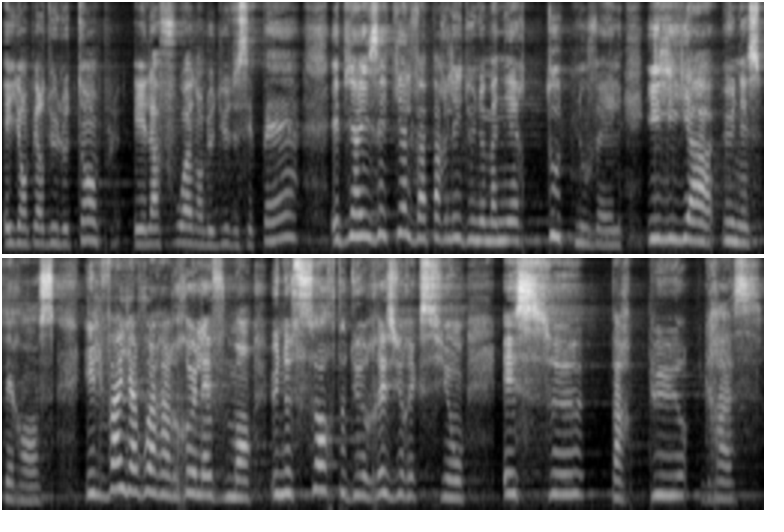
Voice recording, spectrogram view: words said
ayant perdu le temple et la foi dans le Dieu de ses pères, eh bien Ézéchiel va parler d'une manière toute nouvelle. Il y a une espérance, il va y avoir un relèvement, une sorte de résurrection, et ce, par pure grâce.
